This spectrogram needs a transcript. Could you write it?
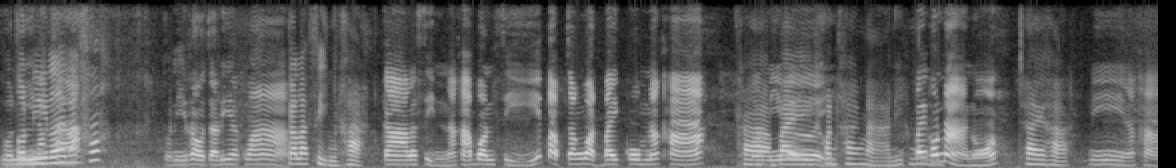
ตัวนี้ต้นนี้นะคะเลยนะคะ ตัวนี้เราจะเรียกว่ากาลสินธุ์ค่ะ กาลสินธุ์นะคะ บอลสีตับจังหวัดใบกลมนะคะ ค่ะตัวนี้ใบเลย ค่อนข้างหนานิดนึงใบเขาหนาเนาะใช่ค่ะ นี่นะคะ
